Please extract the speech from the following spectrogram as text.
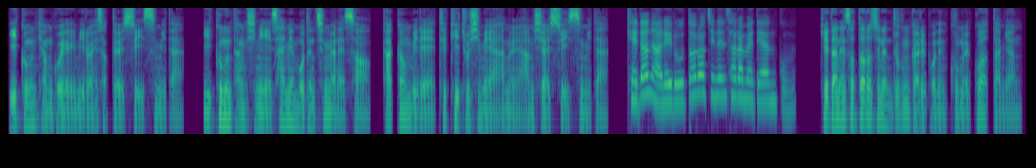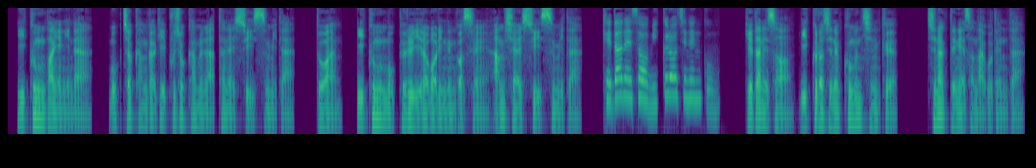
이 꿈은 경고의 의미로 해석될 수 있습니다. 이 꿈은 당신이 삶의 모든 측면에서 가까운 미래에 특히 조심해야 함을 암시할 수 있습니다. 계단 아래로 떨어지는 사람에 대한 꿈. 계단에서 떨어지는 누군가를 보는 꿈을 꾸었다면 이 꿈은 방향이나 목적 감각이 부족함을 나타낼 수 있습니다. 또한 이 꿈은 목표를 잃어버리는 것을 암시할 수 있습니다. 계단에서 미끄러지는 꿈. 계단에서 미끄러지는 꿈은 진급, 진학 등에서 낙오된다.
